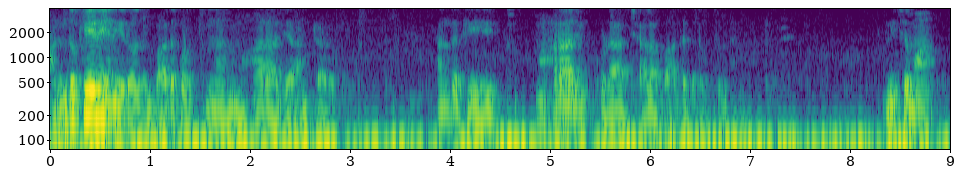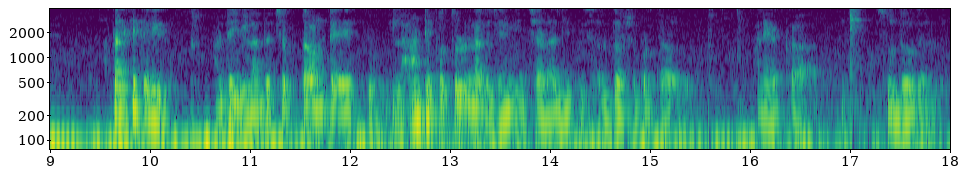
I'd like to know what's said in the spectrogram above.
అందుకే నేను ఈరోజు బాధపడుతున్నాను మహారాజా అంటాడు. అందుకే మహారాజుకు కూడా చాలా బాధ కలుగుతుంది అనమాట నిజమా? అతనికి తెలియదు అంటే వీళ్ళంతా చెప్తా ఉంటే ఇలాంటి పుత్రుడు నాకు జన్మించాడా? అని చెప్పి సంతోషపడతాడు అనే యొక్క శుద్ధోదనుడు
